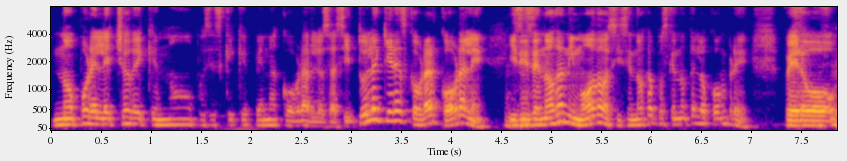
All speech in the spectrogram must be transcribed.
no por el hecho de que no, pues es que qué pena cobrarle. O sea, si tú le quieres cobrar, cóbrale. Y si se enoja, ni modo. Si se enoja, pues que no te lo compre. Pero,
